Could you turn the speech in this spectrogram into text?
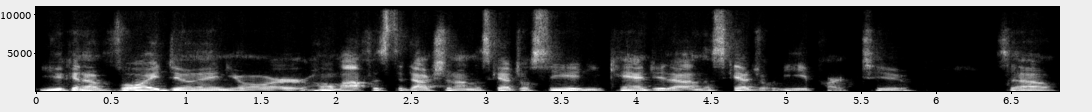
you can avoid doing your home office deduction on the Schedule C, and you can do that on the Schedule E Part Two. So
